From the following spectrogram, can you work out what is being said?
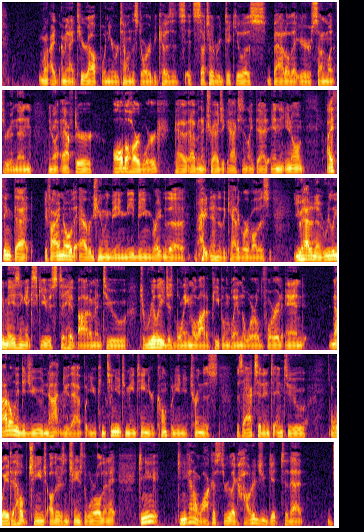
when I, I mean I tear up when you were telling the story because it's it's such a ridiculous battle that your son went through, and then you know after all the hard work, having a tragic accident like that, and you know, I think that if I know the average human being, me being right into the right into the category of all this, you had a really amazing excuse to hit bottom and to to really just blame a lot of people and blame the world for it, and not only did you not do that, but you continue to maintain your company and you turn this this accident into a way to help change others and change the world. And it, can you can you kind of walk us through like how did you get to that?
